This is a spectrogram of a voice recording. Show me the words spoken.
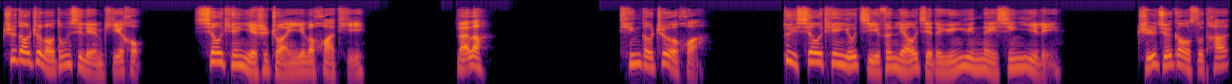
知道这老东西脸皮厚，萧天也是转移了话题。来了。听到这话，对萧天有几分了解的云云内心一凛，直觉告诉他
